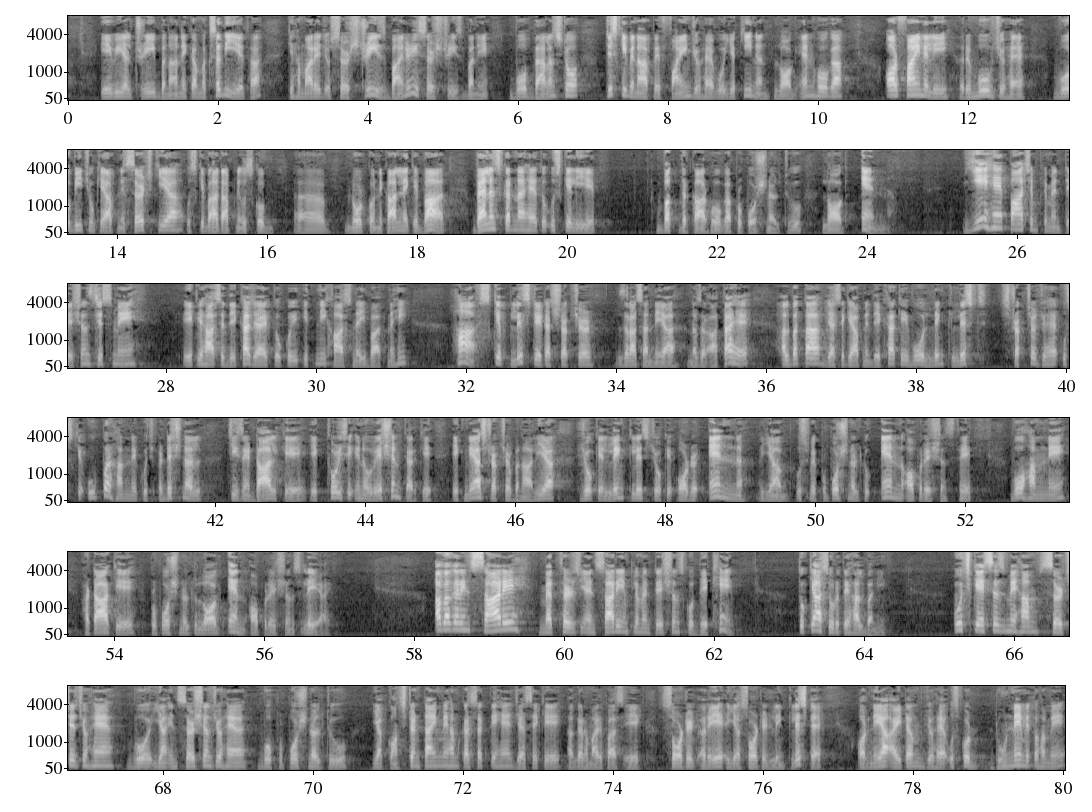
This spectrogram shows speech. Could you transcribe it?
اے وی ایل ٹری بنانے کا مقصد ہی یہ تھا کہ ہمارے جو search trees binary search trees بنے، وہ بیلنسڈ ہو، جس کی بنا پہ فائن جو ہے وہ یقیناً لاگ این ہوگا۔ اور فائنلی ریموو جو ہے وہ بھی چونکہ آپ نے سرچ کیا، اس کے بعد آپ نے اس کو نوٹ کو نکالنے کے بعد بیلنس کرنا ہے، تو اس کے لیے وقت درکار ہوگا پروپورشنل ٹو لاگ این یہ ہیں پانچ امپلیمنٹیشن جس میں ایک لحاظ سے دیکھا جائے تو کوئی اتنی خاص نئی بات نہیں۔ ہاں اسکپ لسٹ ڈیٹا اسٹرکچر ذرا سا نیا نظر آتا ہے۔ البتہ جیسے کہ آپ نے دیکھا کہ وہ لنک لسٹ اسٹرکچر جو ہے، اس کے اوپر ہم نے کچھ اڈیشنل چیزیں ڈال کے، ایک تھوڑی سی انوویشن کر کے ایک نیا اسٹرکچر بنا لیا، جو کہ لنک لسٹ جو کہ آرڈر این یا اس میں پروپورشنل ٹو این آپریشن تھے، وہ ہم نے ہٹا کے proportional to log N operation لے آئے۔ اب اگر ان سارے میتھڈ یا ان ساری امپلیمنٹیشن کو دیکھیں، تو کیا صورت حال بنی؟ کچھ کیسز میں ہم سرچز جو ہیں، وہ یا انسرشن جو ہیں، وہ پروپورشنل ٹو یا کانسٹنٹ ٹائم میں ہم کر سکتے ہیں۔ جیسے کہ اگر ہمارے پاس ایک سارٹیڈ ارے یا سارٹیڈ لنک لسٹ ہے اور نیا آئٹم جو ہے، اس کو ڈھونڈنے میں تو ہمیں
